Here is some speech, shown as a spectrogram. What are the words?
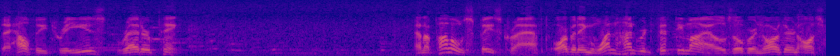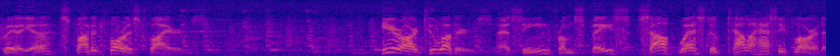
The healthy trees, red or pink. An Apollo spacecraft orbiting 150 miles over northern Australia spotted forest fires. Here are two others, as seen from space southwest of Tallahassee, Florida.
